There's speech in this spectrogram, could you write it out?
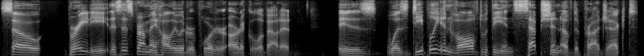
So Brady, this is from a Hollywood Reporter article about it, is was deeply involved with the inception of the project.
